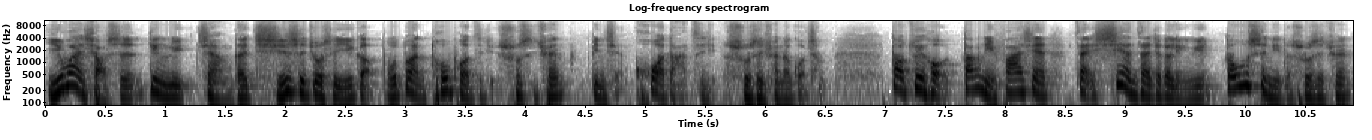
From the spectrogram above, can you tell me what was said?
一万小时定律讲的其实就是一个不断突破自己舒适圈，并且扩大自己舒适圈的过程。到最后，当你发现，在现在这个领域都是你的舒适圈，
